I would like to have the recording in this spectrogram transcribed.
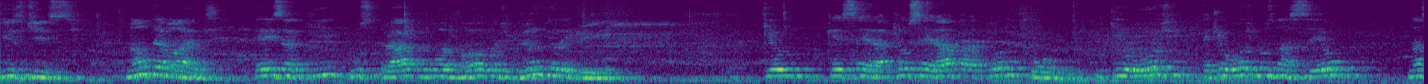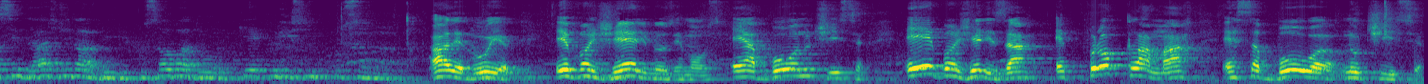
lhes disse: Não temais, eis aqui vos trago boa nova de grande alegria, que eu, que será, que eu será para todo o povo, e que hoje é que hoje nos nasceu na cidade de Davi, o Salvador, que é Cristo o Senhor. Aleluia. Evangelho, meus irmãos, é a boa notícia. Evangelizar é proclamar essa boa notícia.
